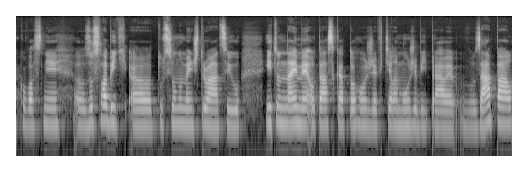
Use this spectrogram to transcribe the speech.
ako vlastne e, zoslabiť uh, tú silnú menštruáciu. Je to najmä otázka toho, že v tele môže byť práve zápal,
